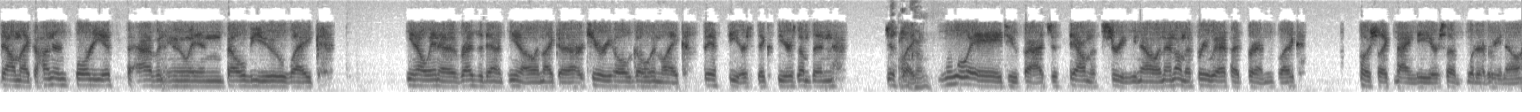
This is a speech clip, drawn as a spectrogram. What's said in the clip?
down like 140th Avenue in Bellevue, like, you know, in a resident, you know, in like an arterial going like 50 or 60 or something, just like way too fast, just down the street, you know. And then on the freeway, I've had friends like push like 90 or something, whatever, you know.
